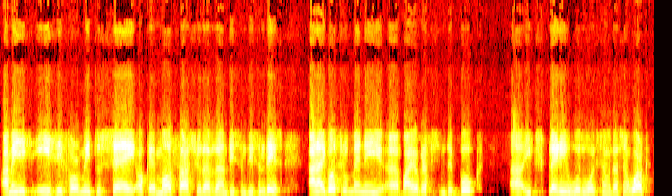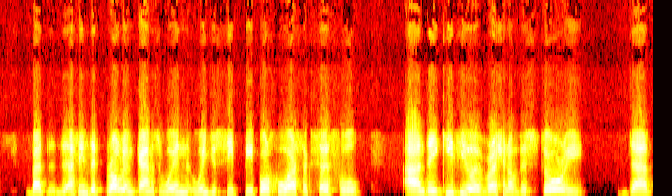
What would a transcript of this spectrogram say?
I mean, it's easy for me to say, okay, Mozart should have done this and this and this. And I go through many uh, biographies in the book uh, explaining what works and what doesn't work. But I think the problem comes when, when you see people who are successful and they give you a version of the story that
